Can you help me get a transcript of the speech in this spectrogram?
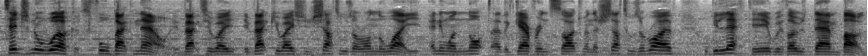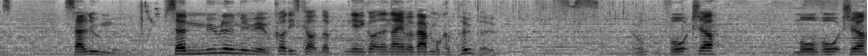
Attention all workers, fall back now. Evacua evacuation shuttles are on the way. Anyone not at the gathering site when the shuttles arrive will be left here with those damn bugs. Salumu. Salumu. God, he's got the nearly got the name of Admiral Kapupu. Oh, Vorcha. More Vorcha.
